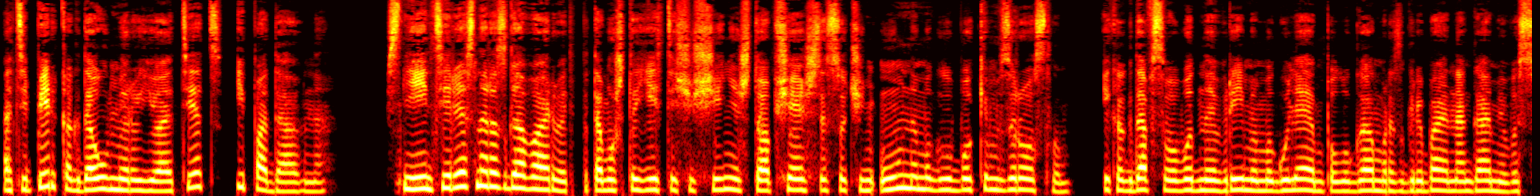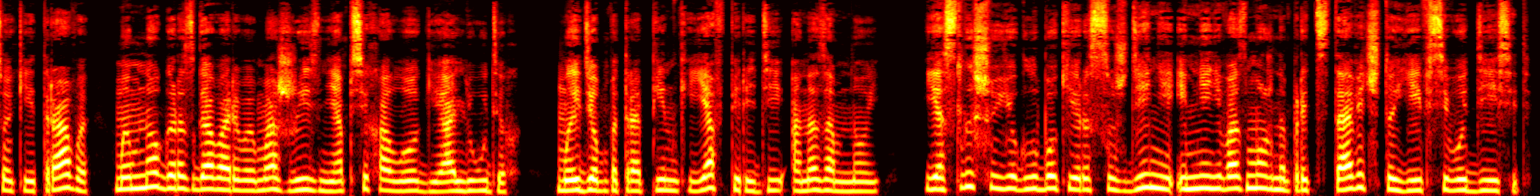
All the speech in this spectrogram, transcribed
а теперь, когда умер ее отец, и подавно. С ней интересно разговаривать, потому что есть ощущение, что общаешься с очень умным и глубоким взрослым, и когда в свободное время мы гуляем по лугам, разгребая ногами высокие травы, мы много разговариваем о жизни, о психологии, о людях. Мы идем по тропинке, я впереди, она за мной. Я слышу ее глубокие рассуждения, и мне невозможно представить, что ей всего десять,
